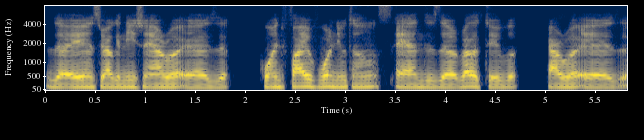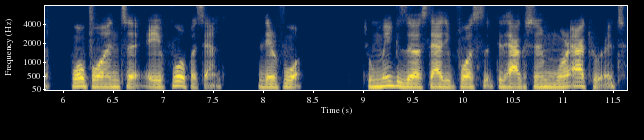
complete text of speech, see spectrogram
the ANN's recognition error is 0.54 newtons and the relative error is 4.84%. Therefore, to make the static force detection more accurate,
